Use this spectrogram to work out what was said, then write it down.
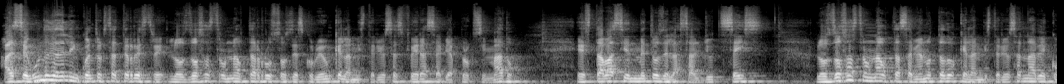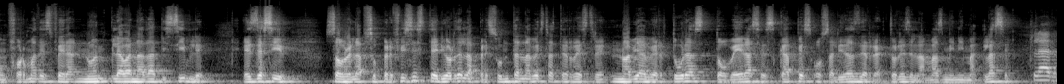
Al segundo día del encuentro extraterrestre, los dos astronautas rusos descubrieron que la misteriosa esfera se había aproximado. Estaba a 100 metros de la Salyut 6. Los dos astronautas habían notado que la misteriosa nave con forma de esfera no empleaba nada visible, es decir, sobre la superficie exterior de la presunta nave extraterrestre no había aberturas, toberas, escapes o salidas de reactores de la más mínima clase. Claro.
